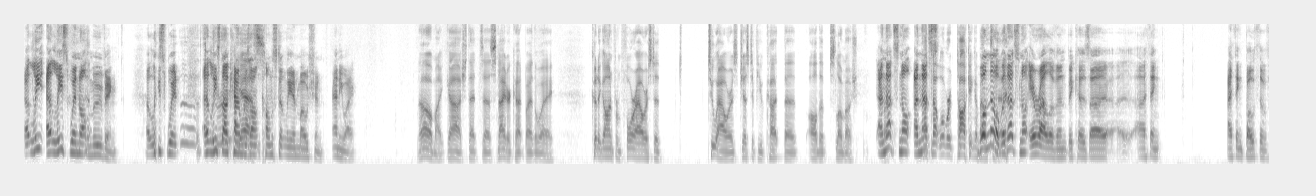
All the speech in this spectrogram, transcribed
at least, at least we're not moving. At least. That's At least our cameras Yes. aren't constantly in motion. Anyway, Oh my gosh, that uh, Snyder cut, by the way, could have gone from four hours to two hours just if you cut the all the slow motion. and But that's not. And That's, that's, not what we're talking about. Well, no, today. but that's not irrelevant because uh, I think I think both of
